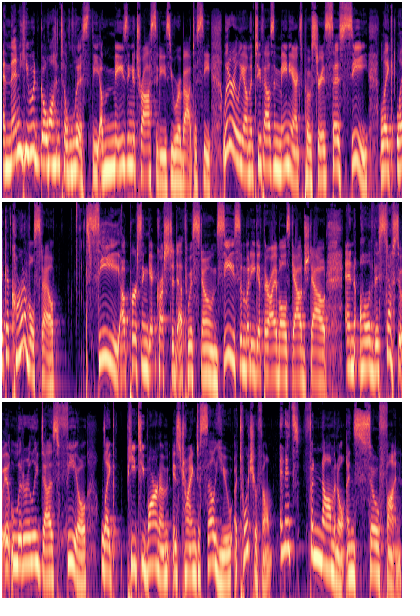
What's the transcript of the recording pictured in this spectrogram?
And then he would go on to list the amazing atrocities you were about to see. Literally on the 2000 Maniacs poster, it says see, like like a carnival style see a person get crushed to death with stones, see somebody get their eyeballs gouged out, and all of this stuff. So it literally does feel like P.T. Barnum is trying to sell you a torture film. And it's phenomenal and so fun.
